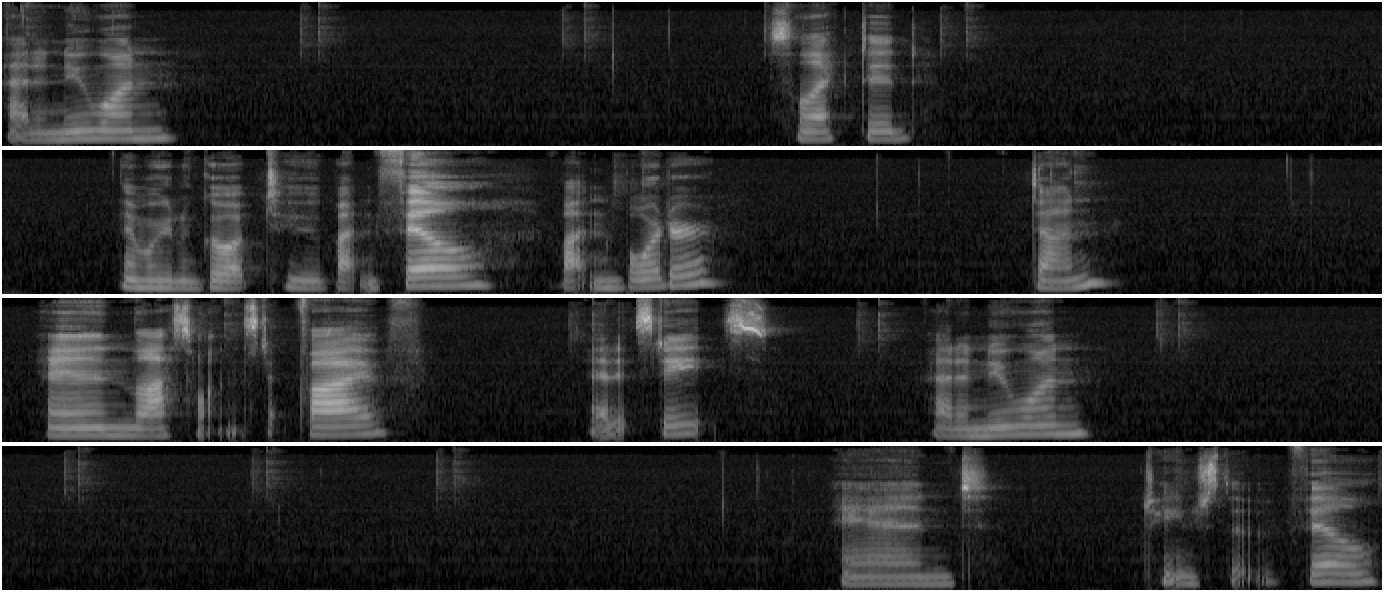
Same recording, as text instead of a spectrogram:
Add a new one, selected, then we're going to go up to button fill, button border, done. And last one, step five, edit states, add a new one. And change the fill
